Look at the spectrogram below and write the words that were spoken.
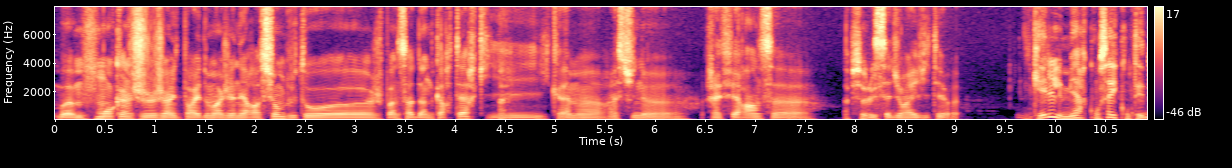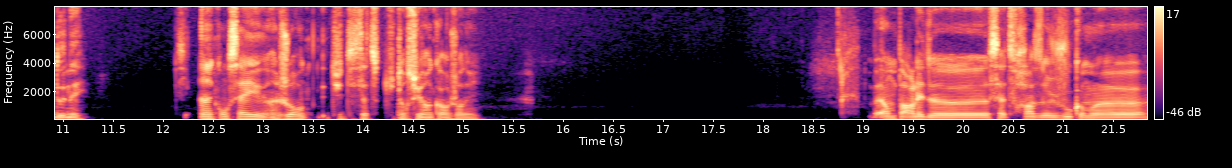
Moi, quand j'ai envie de parler de ma génération, plutôt, euh, je pense à Dan Carter, qui quand même reste une référence. Absolue. C'est dur à éviter. Quel est le meilleur conseil qu'on t'ait donné? Si un conseil, un jour, tu t'en souviens encore aujourd'hui? Ben, On parlait de cette phrase joue comme euh,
